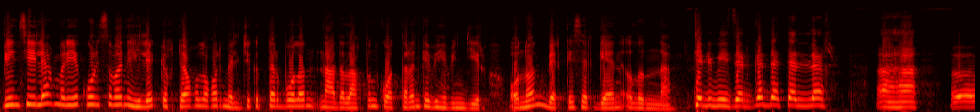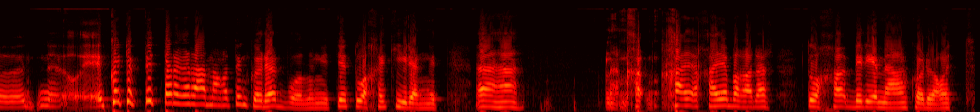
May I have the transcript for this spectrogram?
Пенсиялах Мария Колесова нехилек көқтө қолығыр мәлжігіттар болан надалақпын кодтарын кәбихебіндер. Онон берке серген ылынна. Телевизорга детеллер. Ага. Көтөппүт программағытын көрер болың, ете туаққа кирәңіт. Ага. Қая бағарар туаққа беремеға көрөгөт,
